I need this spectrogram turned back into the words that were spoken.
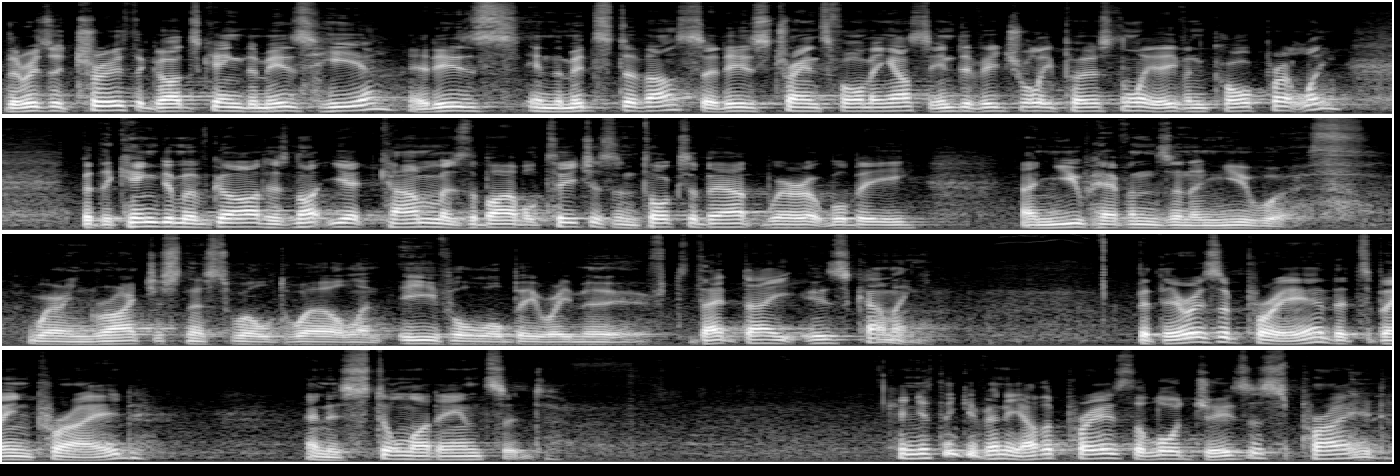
There is a truth that God's kingdom is here. It is in the midst of us. It is transforming us individually, personally, even corporately. But the kingdom of God has not yet come, as the Bible teaches and talks about, where it will be a new heavens and a new earth, wherein righteousness will dwell and evil will be removed. That day is coming. But there is a prayer that's been prayed and is still not answered. Can you think of any other prayers the Lord Jesus prayed?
